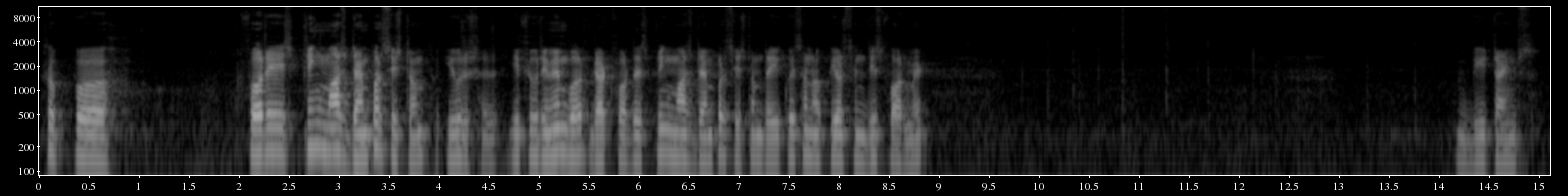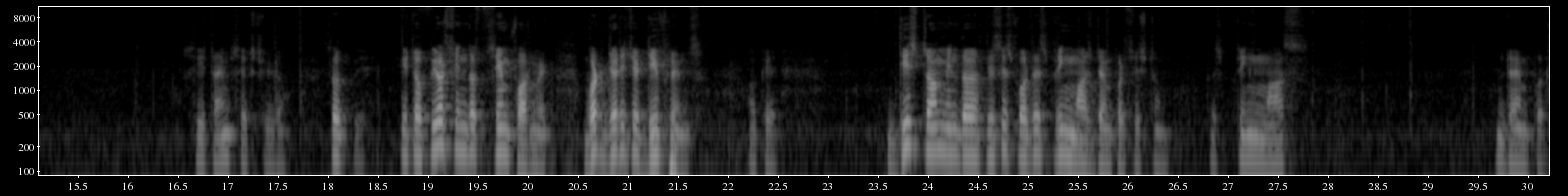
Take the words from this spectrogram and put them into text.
So, uh, for a spring mass damper system, you if you remember that for the spring mass damper system, the equation appears in this format. B times C times x tilde. So, it appears in the same format, but there is a difference. Okay. This term in the this is for the spring mass damper system, the spring mass damper.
